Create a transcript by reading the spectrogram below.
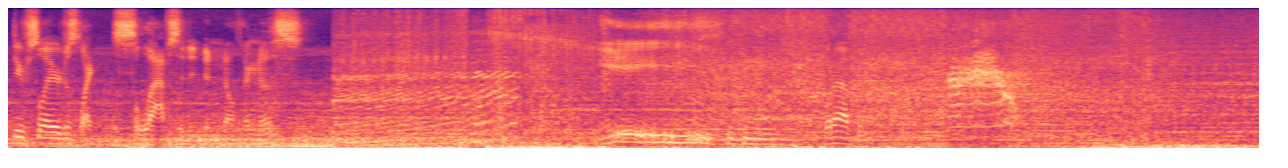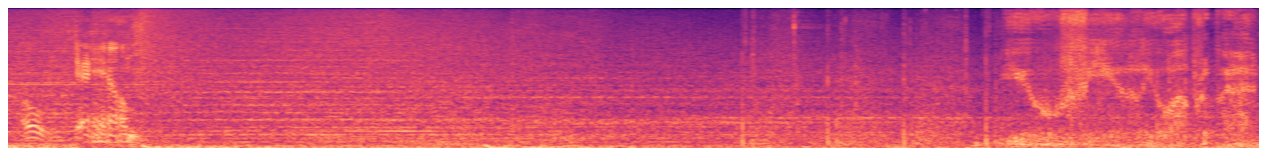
Me. Dude Slayer just like slaps it into nothingness. Yee. what happened? Oh, damn. You feel you are prepared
